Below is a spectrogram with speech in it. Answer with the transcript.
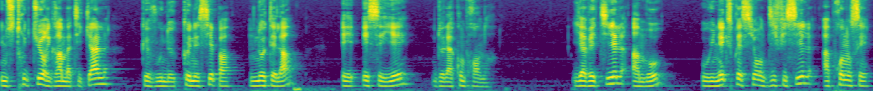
une structure grammaticale que vous ne connaissiez pas? Notez-la et essayez de la comprendre. Y avait-il un mot ou une expression difficile à prononcer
